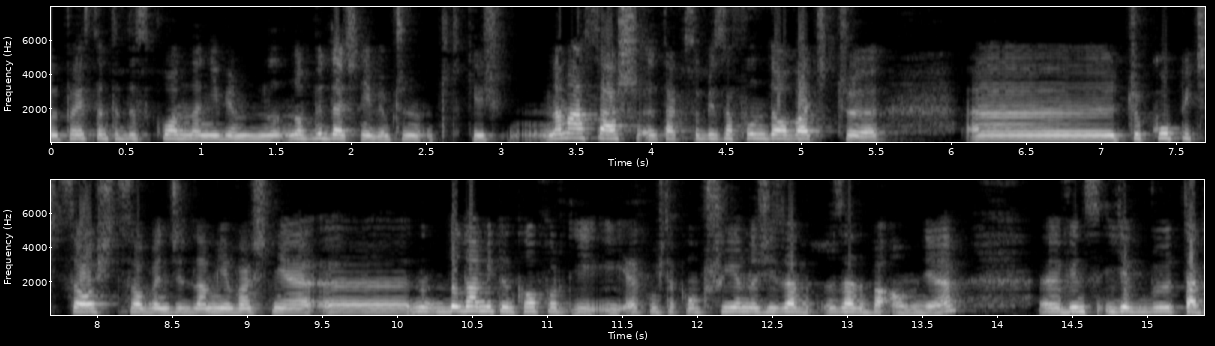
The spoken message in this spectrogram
yy, to jestem wtedy skłonna, nie wiem, no, no wydać, nie wiem, czy, czy jakieś na masaż yy, tak sobie zafundować, czy, czy kupić coś, co będzie dla mnie właśnie, no, doda mi ten komfort i, i jakąś taką przyjemność i zadba o mnie. Więc jakby tak,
